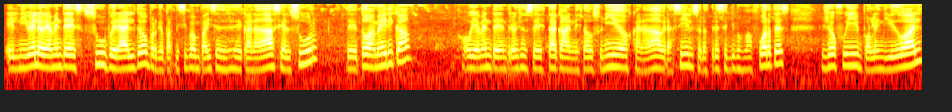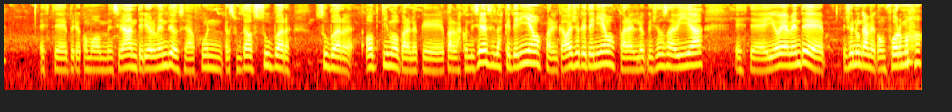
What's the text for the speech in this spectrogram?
El nivel obviamente es súper alto porque participan países desde Canadá hacia el sur, de toda América. Obviamente entre ellos se destacan Estados Unidos, Canadá, Brasil, son los tres equipos más fuertes. Yo fui por la individual, este, pero como mencionaba anteriormente, o sea, fue un resultado súper, súper óptimo para, lo que, para las condiciones en las que teníamos, para el caballo que teníamos, para lo que yo sabía. Este, y obviamente yo nunca me conformo,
